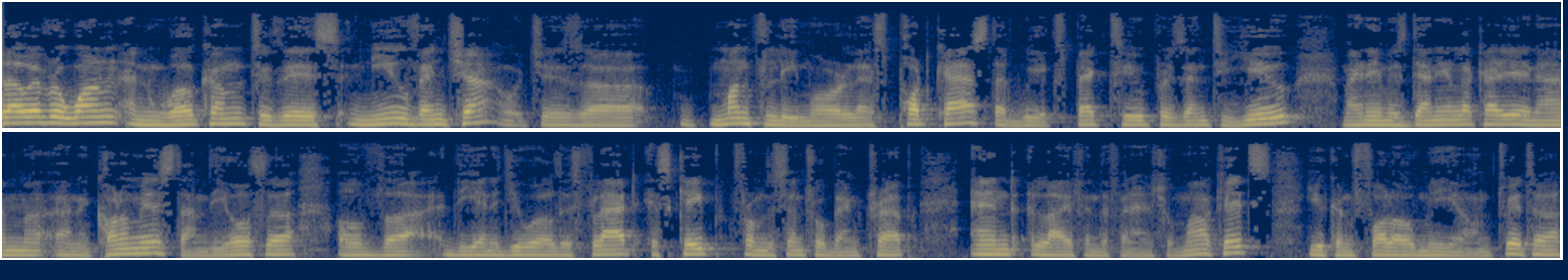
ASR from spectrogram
Hello, everyone, and welcome to this new venture, which is a monthly, more or less, podcast that we expect to present to you. My name is Daniel Lacalle, and I'm an economist. I'm the author of uh, The Energy World is Flat Escape from the Central Bank Trap and Life in the Financial Markets. You can follow me on Twitter,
